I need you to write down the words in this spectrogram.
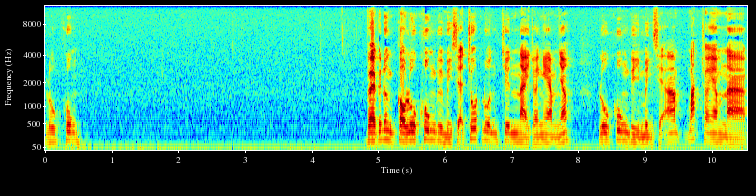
Lô khung. Về cái đường cầu lô khung thì mình sẽ chốt luôn trên này cho anh em nhé. Lô khung thì mình sẽ bắt cho em là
